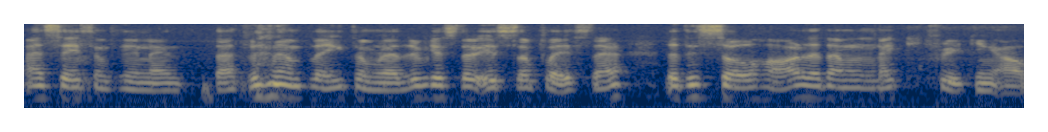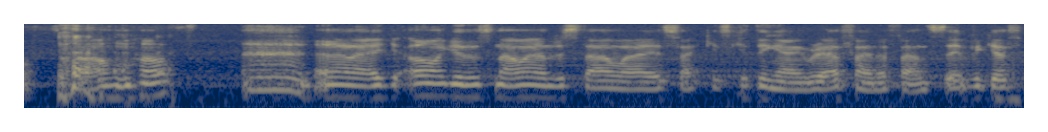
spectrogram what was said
I say something like that when I'm playing Tomb Raider because there is a place there that is so hard that I'm like freaking out almost. And I'm like, oh my goodness, now I understand why Zack is getting angry at Final Fantasy because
